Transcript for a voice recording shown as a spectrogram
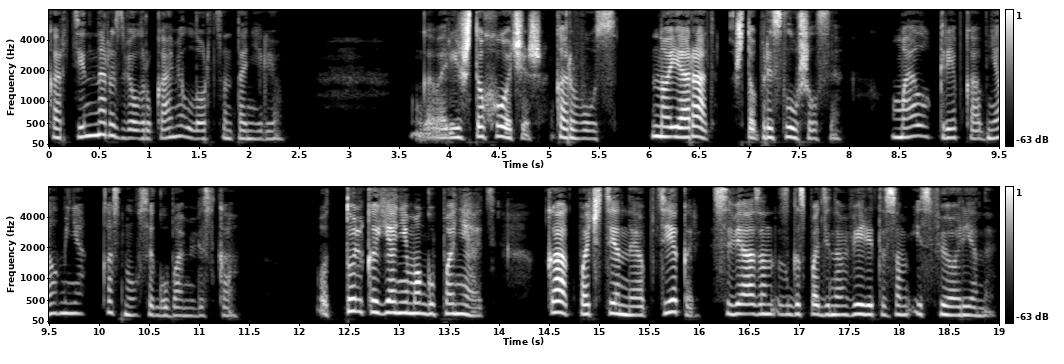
Картинно развел руками лорд Сантонилью. «Говори, что хочешь, Карвуз, но я рад, что прислушался. Майло крепко обнял меня, коснулся губами виска. Вот только я не могу понять, как почтенный аптекарь связан с господином Веритасом из Фиорены,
